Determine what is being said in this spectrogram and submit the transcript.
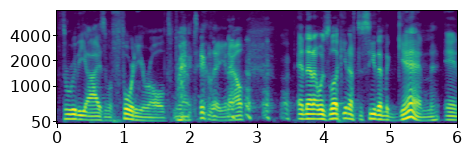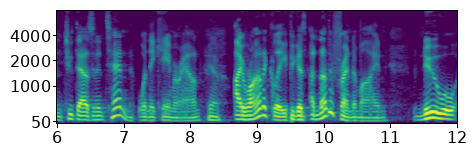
through the eyes of a 40 year old practically, you know. and then I was lucky enough to see them again in 2010 when they came around. Yeah. Ironically, because another friend of mine knew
